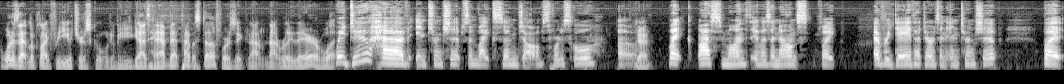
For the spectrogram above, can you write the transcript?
what does that look like for you at your school? I mean, you guys have that type of stuff, or is it not not really there, or what? We do have internships and like some jobs for the school. Uh, okay. like last month it was announced like every day that there was an internship. But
